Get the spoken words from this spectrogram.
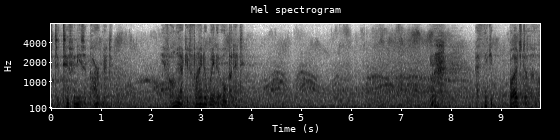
to Tiffany's apartment. If If only I could find a way to open it. I think it budged a little.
